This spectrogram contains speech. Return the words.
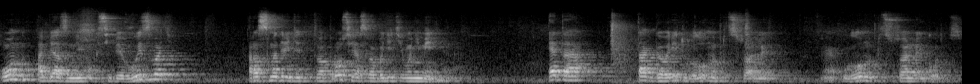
он обязан его к себе вызвать, рассмотреть этот вопрос и освободить его немедленно. Это так говорит уголовно-процессуальный, э, уголовно-процессуальный кодекс.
